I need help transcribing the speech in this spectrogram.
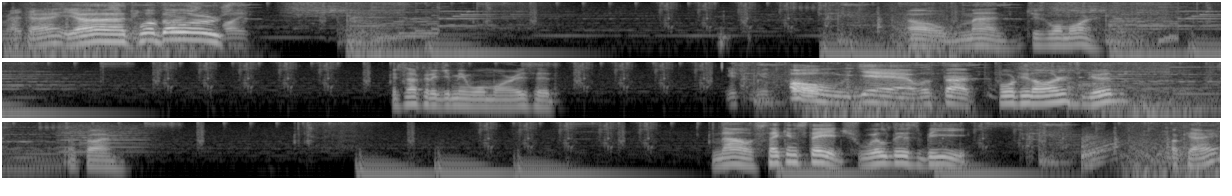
Imagine Okay, yeah, $12. oh man, just one more. It's not gonna give me one more, is it? It will. Oh yeah, what's that? Forty dollars, good. Okay. Now, second stage. Will this be? Okay,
